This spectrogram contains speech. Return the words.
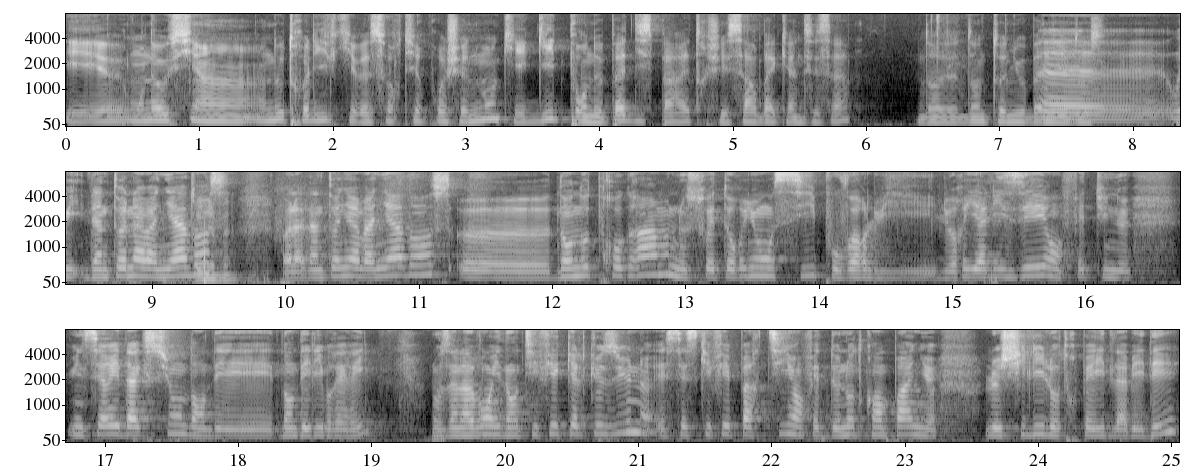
Et euh, on a aussi un, autre livre qui va sortir prochainement, qui est Guide pour ne pas disparaître chez Sarbacane, c'est ça? D'Antonio Bagnados. Euh, oui, d'Antonia Bagnados. Voilà, d'Antonia Bagnados. dans notre programme, nous souhaiterions aussi pouvoir lui, lui réaliser en fait une, une série d'actions dans des, dans des librairies. Nous en avons identifié quelques-unes et c'est ce qui fait partie en fait de notre campagne Le Chili, l'autre pays de la BD.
